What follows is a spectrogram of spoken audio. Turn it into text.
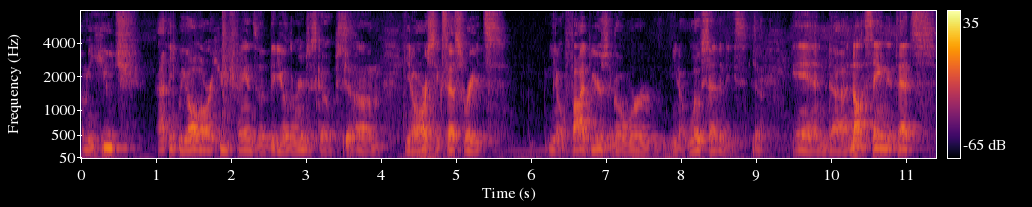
I mean, huge I think we all are huge fans of video laryngoscopes. Yeah. Um, you know, our success rates, you know, five years ago were you know low seventies. Yeah. And uh, not saying that that's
